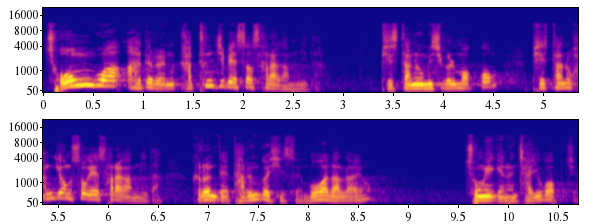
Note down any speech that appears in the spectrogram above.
종과 아들은 같은 집에서 살아갑니다. 비슷한 음식을 먹고 비슷한 환경 속에 살아갑니다. 그런데 다른 것이 있어요. 뭐가 달라요? 종에게는 자유가 없죠.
